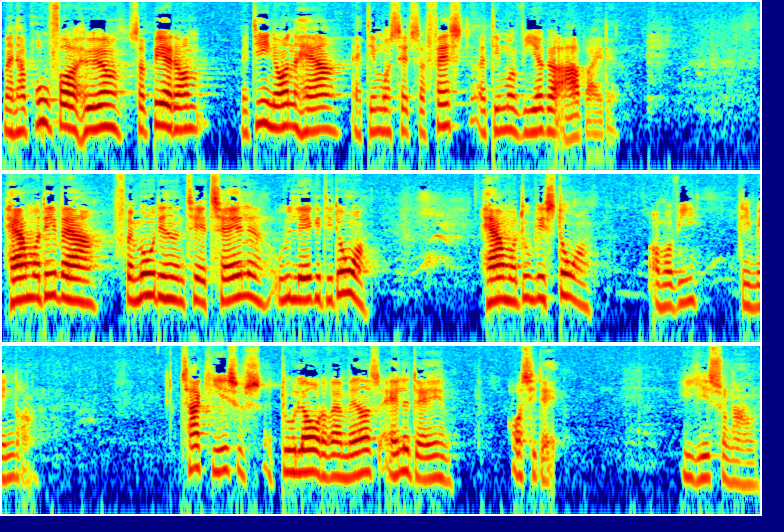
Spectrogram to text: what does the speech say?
man har brug for at høre, så beder jeg dig om, med din ånd, Herre, at det må sætte sig fast, og at det må virke og arbejde. Herre, må det være frimodigheden til at tale, udlægge dit ord. Herre, må du blive stor, og må vi blive mindre. Tak, Jesus, at du har lov at være med os alle dage, også i dag. I Jesu navn.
